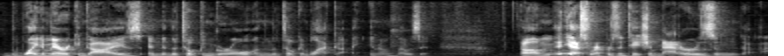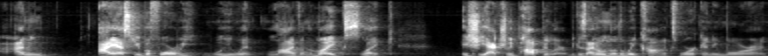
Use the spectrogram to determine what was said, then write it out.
the white American guys, and then the token girl, and then the token black guy. You know, that was it. Um, and yes, representation matters. And I mean, I asked you before we we went live on the mics, like, is she actually popular? Because I don't know the way comics work anymore, and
